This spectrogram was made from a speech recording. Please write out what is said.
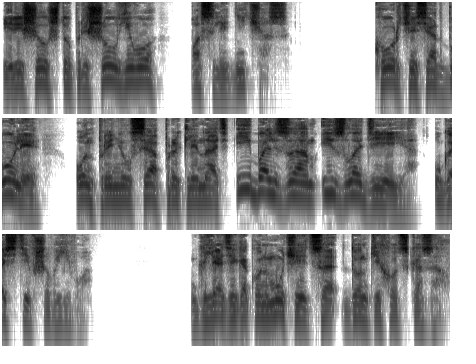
и решил, что пришел его последний час. Корчась от боли, он принялся проклинать и бальзам, и злодея, угостившего его. Глядя, как он мучается, Дон Кихот сказал.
